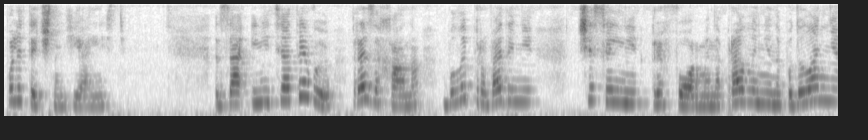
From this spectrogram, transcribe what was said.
Політична діяльність. За ініціативою Реза Хана були проведені чисельні реформи, направлені на подолання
